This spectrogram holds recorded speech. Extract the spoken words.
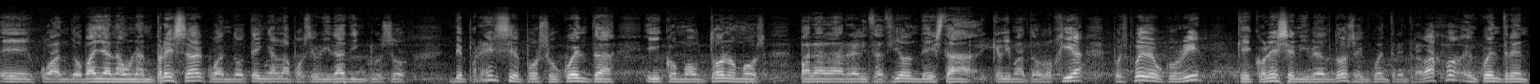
eh, cuando vayan a una empresa, cuando tengan la posibilidad incluso de ponerse por su cuenta y como autónomos para la realización de esta climatología, pues puede ocurrir que con ese nivel 2 encuentren trabajo, encuentren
